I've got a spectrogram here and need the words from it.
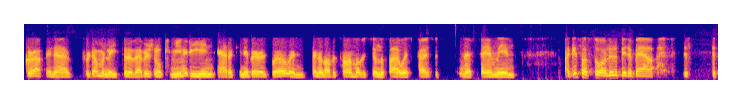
grew up in a predominantly sort of Aboriginal community in out of Canberra as well, and spent a lot of time obviously on the far west coast with you know family. And I guess I saw a little bit about just the,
